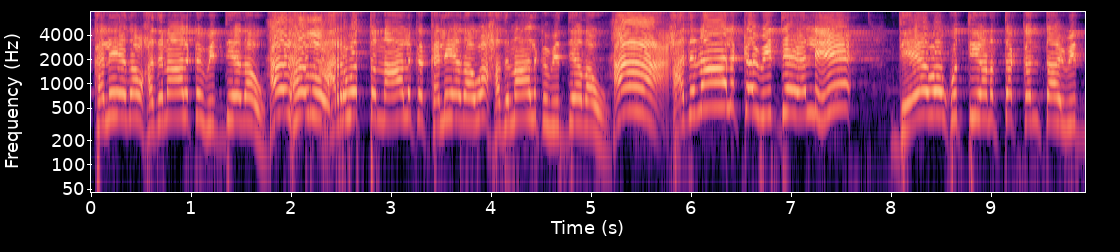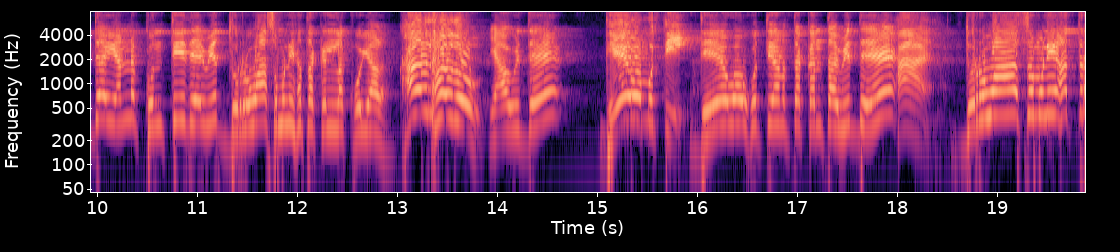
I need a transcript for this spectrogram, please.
ಕಲೆ ಅದಾವ ಹದಿನಾಲ್ಕು ವಿದ್ಯೆ ಅದಾವ. ಹೌದು ಹೌದು. ಅರವತ್ತ ನಾಲ್ಕು ಕಲೆ ಅದಾವ ಹದಿನಾಲ್ಕು ವಿದ್ಯೆ ಅದಾವ. ಹಾ. ಹದಿನಾಲ್ಕ ವಿದ್ಯೆಯಲ್ಲಿ ದೇವಹುತಿ ಅನ್ನತಕ್ಕಂತ ವಿದ್ಯೆಯನ್ನು ಕುಂತಿದೇವಿ ದುರ್ವಾಸ ಮುನಿ ಹತ್ತ ಕಲಿಲಕ್ ಹೋಗ್ಯಾಳ. ಹೌದು ಹೌದು. ಯಾವ ವಿದ್ಯೆ? ದೇವಮುತಿ ದೇವಹುತಿ ಅನ್ನತಕ್ಕಂತ ವಿದ್ಯೆ ಹಾ. ದುರ್ವಾಸ ಮುನಿ ಹತ್ರ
